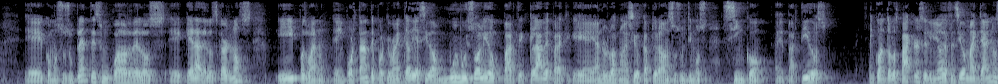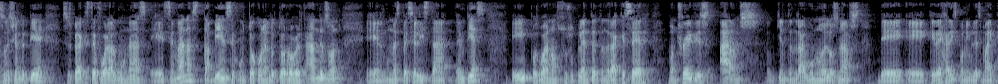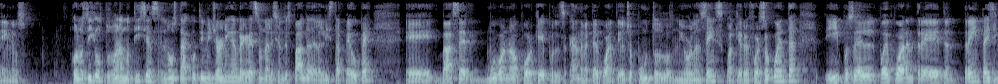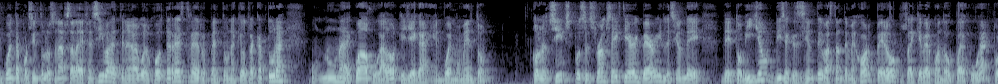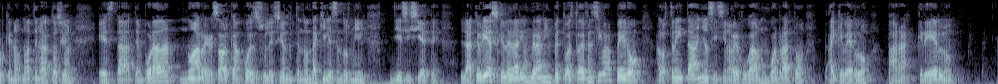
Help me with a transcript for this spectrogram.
como su suplente. Es un jugador de los que era de los Cardinals. Y pues bueno, es importante porque Brian Kelly ha sido muy muy sólido, parte clave para que Andrew Luck no haya sido capturado en sus últimos cinco eh, partidos. En cuanto a los Packers, el línea defensivo Mike Daniels, lesión de pie, se espera que esté fuera algunas eh, semanas. También se juntó con el doctor Robert Anderson, eh, un especialista en pies. Y pues bueno, su suplente tendrá que ser Montrevious Adams, quien tendrá alguno de los snaps de, que deja disponibles Mike Daniels con los Eagles, pues buenas noticias. El no tackle Timmy Jernigan regresa a una lesión de espalda de la lista PUP. Eh, va a ser muy bueno porque pues, les acaban de meter 48 puntos los New Orleans Saints. Cualquier refuerzo cuenta. Y pues él puede jugar entre 30 y 50% de los snaps a la defensiva, de tener algo del juego terrestre, de repente una que otra captura. un adecuado jugador que llega en buen momento. Con los Chiefs, pues el strong safety Eric Berry, lesión de, tobillo, dice que se siente bastante mejor, pero pues hay que ver cuándo puede jugar, porque no, no ha tenido actuación esta temporada, no ha regresado al campo desde su lesión de tendón de Aquiles en 2017. La teoría es que le daría un gran ímpetu a esta defensiva, pero a los 30 años y sin haber jugado en un buen rato, hay que verlo para creerlo.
